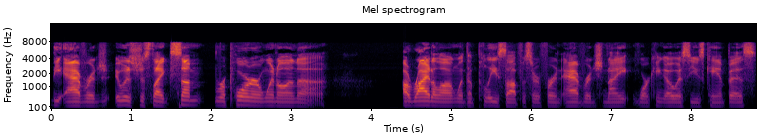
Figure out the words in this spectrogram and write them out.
the average it was just like some reporter went on a a ride along with a police officer for an average night working OSU's campus.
